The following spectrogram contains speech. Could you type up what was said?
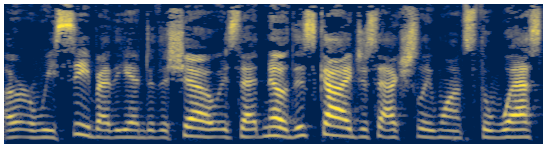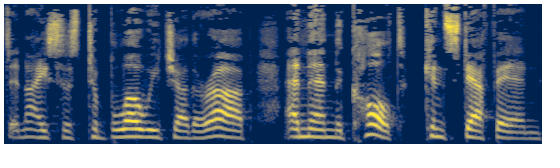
or we see by the end of the show is that no, this guy just actually wants the West and ISIS to blow each other up, and then the cult can step in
